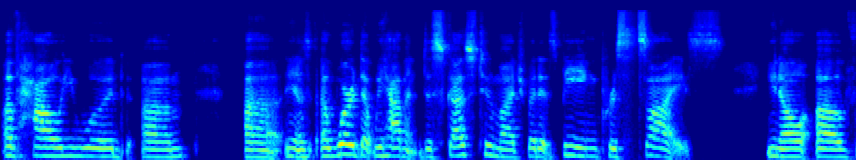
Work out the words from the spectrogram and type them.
of how you would um, uh, you know a word that we haven't discussed too much but it's being precise you know of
